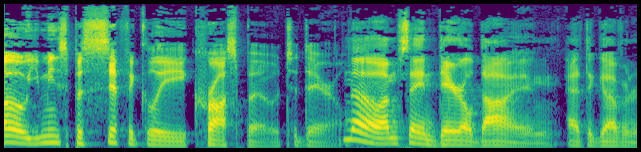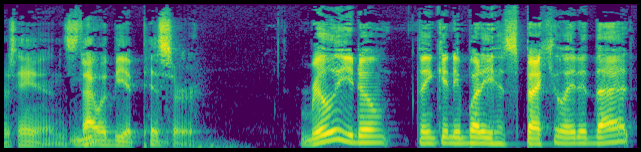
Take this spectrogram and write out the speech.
Oh, you mean specifically crossbow to Daryl? No, I'm saying Daryl dying at the governor's hands. That would be a pisser. Really? You don't think anybody has speculated that?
